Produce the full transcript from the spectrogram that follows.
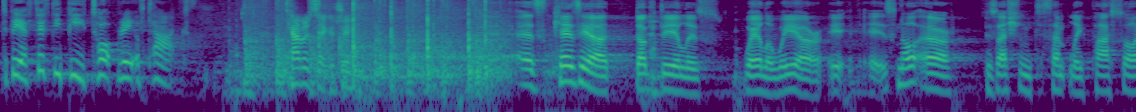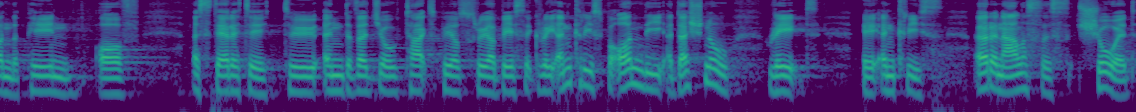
to pay a 50p top rate of tax? Cabinet Secretary. As Kezia Dugdale is well aware, it, it's not our position to simply pass on the pain of austerity to individual taxpayers through a basic rate increase, but on the additional rate uh, increase, our analysis showed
